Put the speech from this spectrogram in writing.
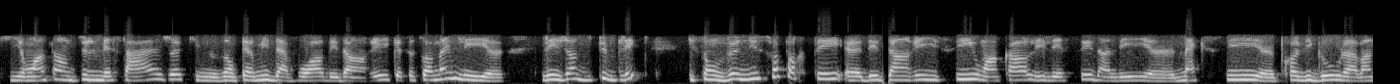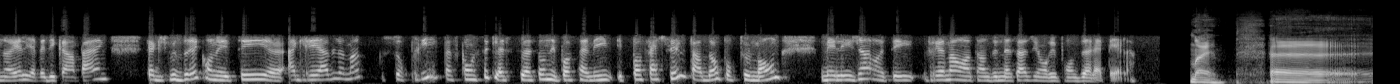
qui ont entendu le message, qui nous ont permis d'avoir des denrées, que ce soit même les, euh, les gens du public qui sont venus soit porter euh, des denrées ici ou encore les laisser dans les maxi Provigo avant Noël. Il y avait des campagnes. Fait que je vous dirais qu'on a été euh, agréablement surpris parce qu'on sait que la situation n'est pas famille, pas facile, pardon, pour tout le monde, mais les gens ont été vraiment entendu le message et ont répondu à l'appel. Ouais. Euh,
